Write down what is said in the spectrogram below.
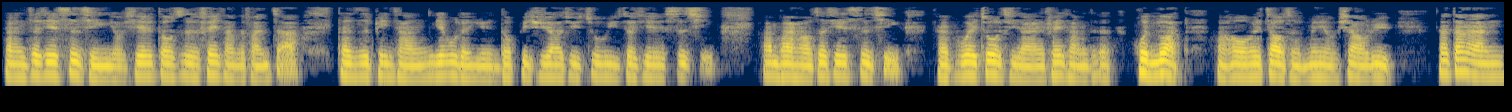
但这些事情有些都是非常的繁杂，但是平常业务人员都必须要去注意这些事情，安排好这些事情，才不会做起来非常的混乱，然后会造成没有效率。那当然，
